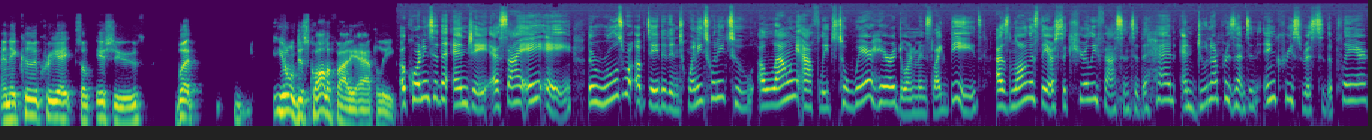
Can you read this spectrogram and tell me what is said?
and they could create some issues, but you don't disqualify the athlete. According to the NJSIAA, the rules were updated in 2022, allowing athletes to wear hair adornments like beads as long as they are securely fastened to the head and do not present an increased risk to the player,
